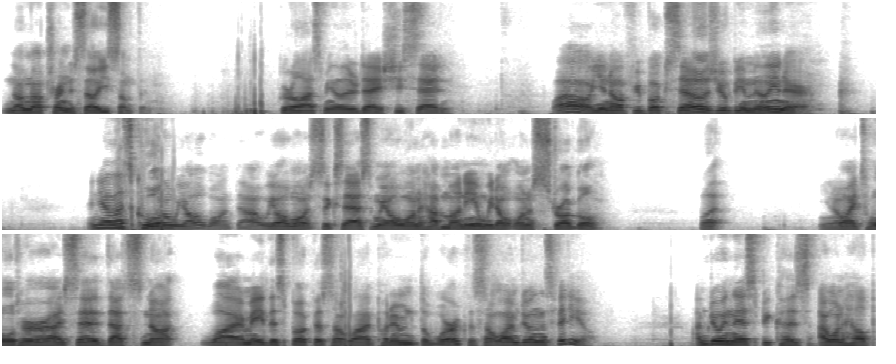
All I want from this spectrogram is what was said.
And I'm not trying to sell you something. Girl asked me the other day, she said, Wow, you know, if your book sells, you'll be a millionaire. And yeah, that's cool, and we all want that. We all want success, and we all want to have money, and we don't want to struggle. But, you know, I told her, I said, that's not why I made this book. That's not why I put in the work. That's not why I'm doing this video. I'm doing this because I want to help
